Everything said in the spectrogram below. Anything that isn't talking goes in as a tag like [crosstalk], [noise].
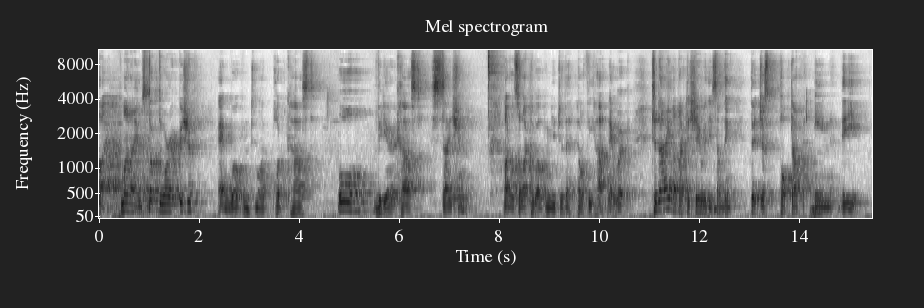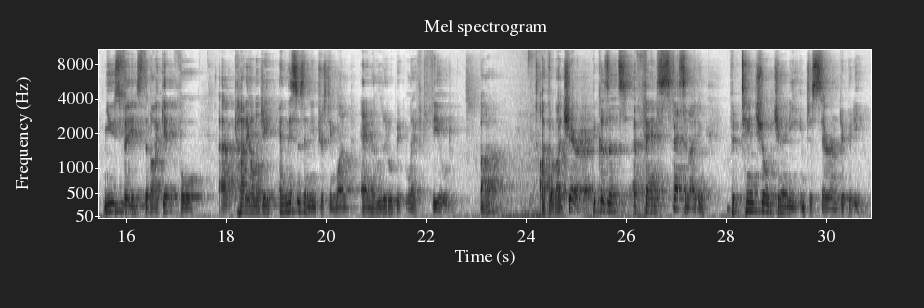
Hi, my name's Dr. Warwick Bishop, and welcome to my podcast or videocast station. I'd also like to welcome you to the Healthy Heart Network. Today, I'd like to share with you something that just popped up in the news feeds that I get for uh, cardiology, and this is an interesting one and a little bit left field, but I thought I'd share it because it's a fascinating potential journey into serendipity.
